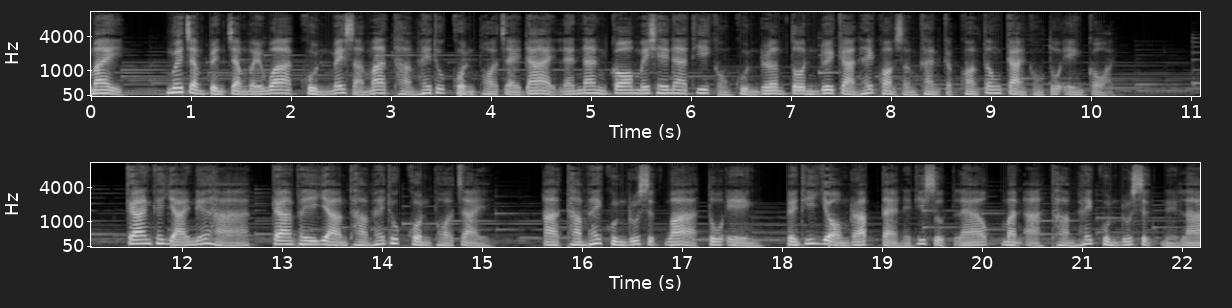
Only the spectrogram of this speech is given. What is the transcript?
ไม่ เมื่อจำเป็นจำไว้ว่าคุณไม่สามารถทำให้ทุกคนพอใจได้ และนั่นก็ไม่ใช่หน้าที่ของคุณเริ่มต้นด้วยการให้ความสำคัญกับความต้องการของตัวเองก่อน การขยายเนื้อหา การพยายามทำให้ทุกคนพอใจ อาจทำให้คุณรู้สึกว่าตัวเอง เป็นที่ยอมรับแต่ในที่สุดแล้วมันอาจทำให้คุณรู้สึกเหนื่อยล้า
